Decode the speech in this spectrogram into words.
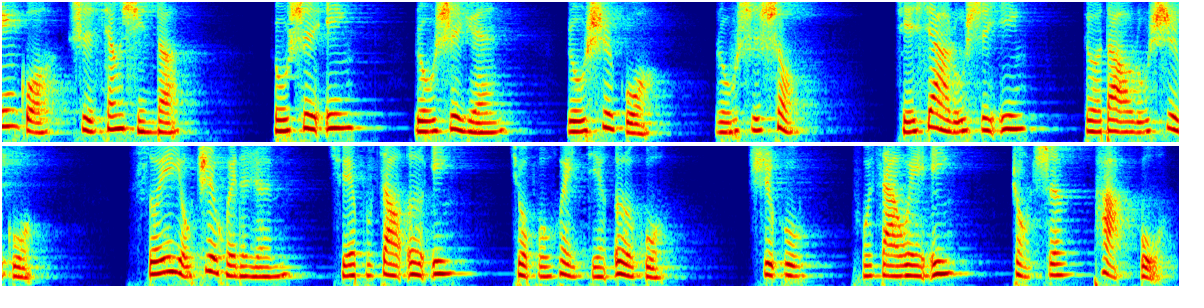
因果是相循的。如是因如是缘如是果如是受。结下如是因得到如是果。所以有智慧的人学不造恶因就不会结恶果。是故菩萨为因众生怕果。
